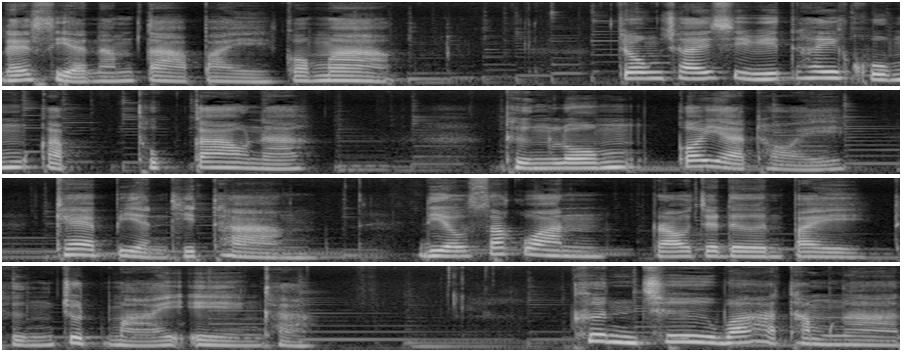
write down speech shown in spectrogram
และเสียน้ำตาไปก็มาก จงใช้ชีวิตให้คุ้มกับทุกก้าวนะ ถึงล้มก็อย่าถอย แค่เปลี่ยนทิศทาง เดี๋ยวสักวันเราจะเดินไป ถึงจุดหมายเองค่ะ ขึ้นชื่อว่าทำงาน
